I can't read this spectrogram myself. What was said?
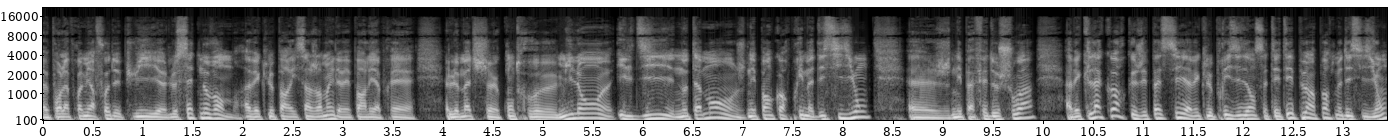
euh, pour la première fois depuis le 7 novembre avec le Paris Saint-Germain. Il avait parlé après le match contre Milan. Il dit notamment, je n'ai pas encore pris ma décision, je n'ai pas fait de choix. Avec l'accord que j'ai passé avec le président cet été, peu importe ma décision,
